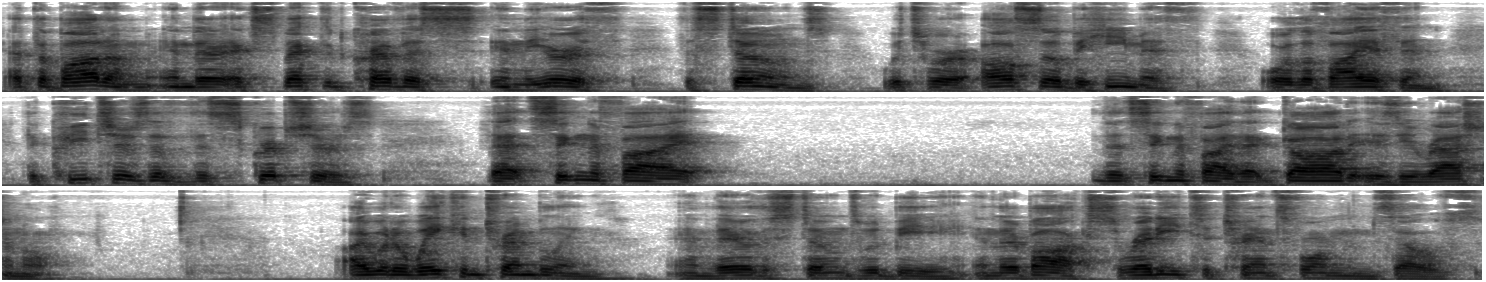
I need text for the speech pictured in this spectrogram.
At the bottom, in their expected crevice in the earth, the stones, which were also behemoth or leviathan, the creatures of the scriptures that signify that signify that God is irrational. I would awaken trembling, and there the stones would be, in their box, ready to transform themselves.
